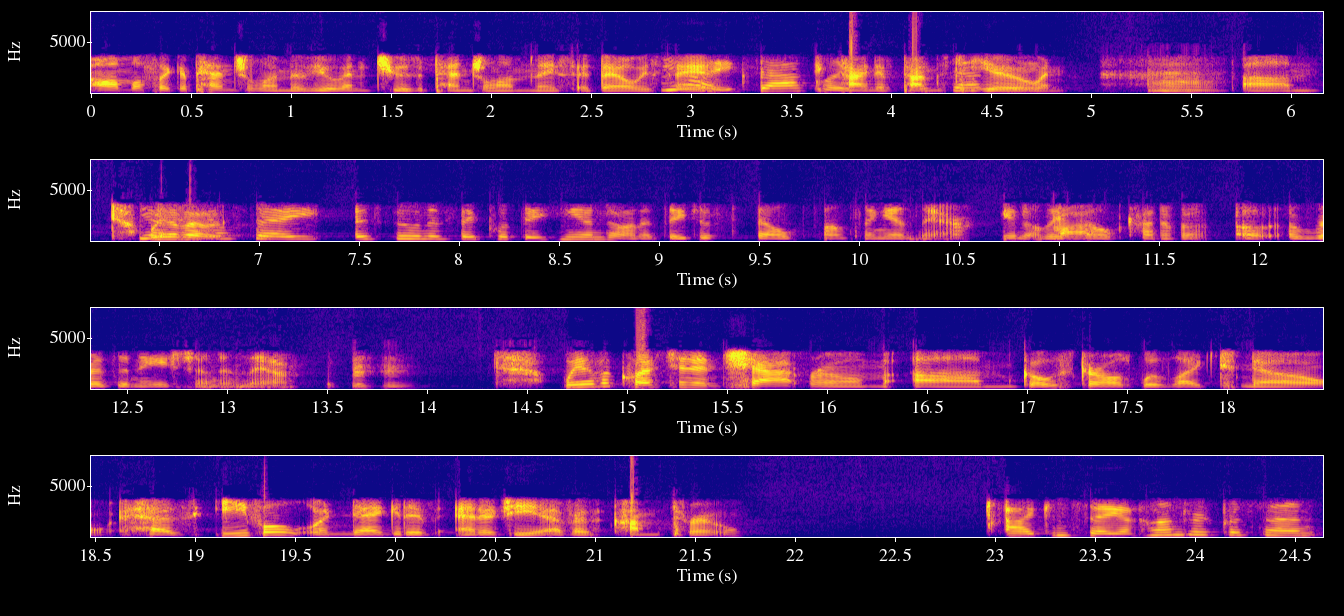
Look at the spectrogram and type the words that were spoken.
almost like a pendulum. If you were going to choose a pendulum, they said they always say Yeah, it, exactly. it kind of comes exactly. to you. And Hmm. um, Yeah, we have and a they'll say as soon as they put their hand on it, they just felt something in there. You know, they Wow. felt kind of a, a, a resonation in there. hmm We have a question in chat room. Um, Ghost Girls would like to know: Has evil or negative energy ever come through? I can say a hundred percent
